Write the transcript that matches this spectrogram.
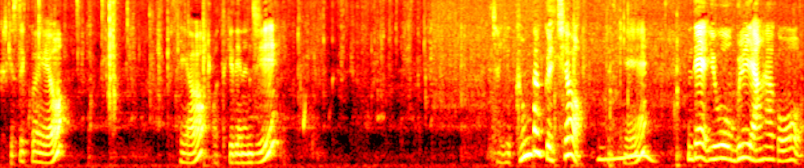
그렇게 쓸 거예요. 보세요. 어떻게 되는지. 자, 이거 금방 끓죠? 이렇게. 근데 요 물량하고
